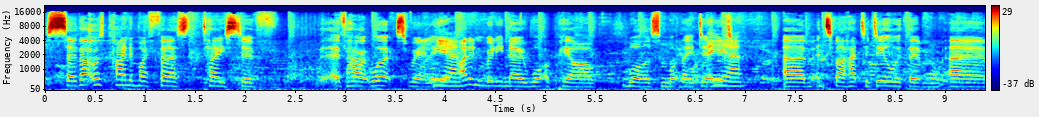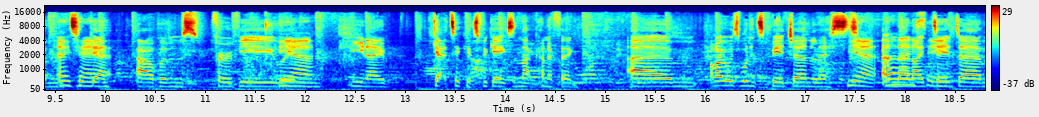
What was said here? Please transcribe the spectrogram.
so that was kind of my first taste of of how it works. Really, Yeah. I didn't really know what a PR was and what they did Yeah. um, until I had to deal with them um, to get albums for review and Yeah. you know get tickets for gigs and that kind of thing. Um, I always wanted to be a journalist, Yeah. and Oh, then I I, did. Um,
